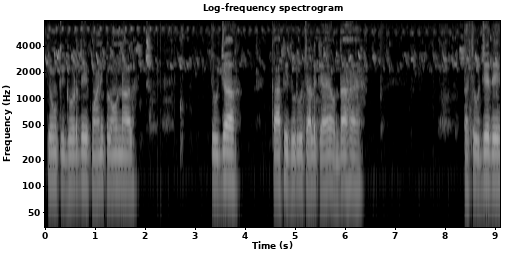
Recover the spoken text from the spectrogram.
ਕਿਉਂਕਿ ਗੁੜ ਦੇ ਪਾਣੀ ਪਿਲਾਉਣ ਨਾਲ ਚੂਜਾ ਕਾਫੀ ਦੂਰੋਂ ਚੱਲ ਕੇ ਆਇਆ ਹੁੰਦਾ ਹੈ। ਤਾਂ ਚੂਜੇ ਦੇ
